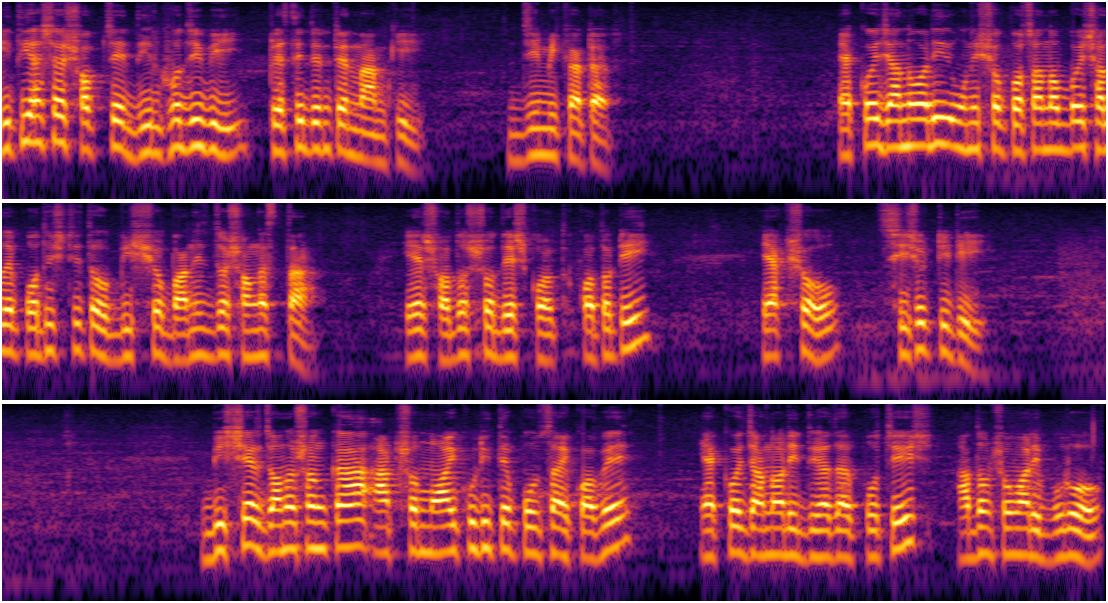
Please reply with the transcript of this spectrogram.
ইতিহাসের সবচেয়ে দীর্ঘজীবী প্রেসিডেন্টের নাম কি? Jimmy Carter. একই জানুয়ারি উনিশশো পঁচানব্বই সালে প্রতিষ্ঠিত বিশ্ব বাণিজ্য সংস্থা। এর সদস্য দেশ কত- কতটি? একশো ছেষট্টিটি। বিশ্বের জনসংখ্যা আটশো নয় কোটিতে পৌঁছায় কবে? একই জানুয়ারি দুই হাজার পঁচিশ, আদমশুমারি ব্যুরো,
